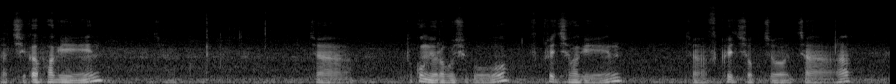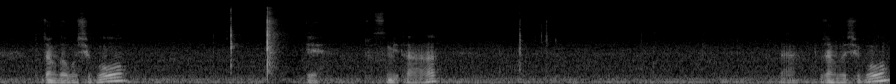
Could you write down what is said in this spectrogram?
자, 지갑 확인. 자, 자, 뚜껑 열어보시고, 스크래치 확인. 자, 스크래치 없죠. 자, 도장 넣어보시고, 예, 좋습니다. 자, 도장 넣으시고,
